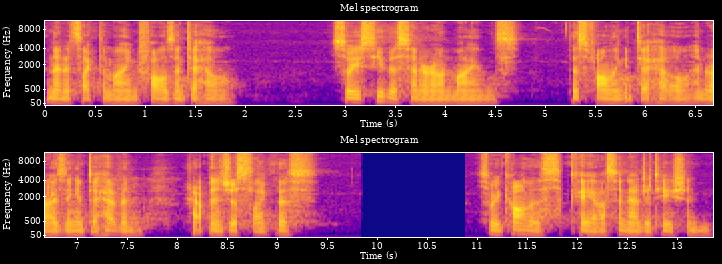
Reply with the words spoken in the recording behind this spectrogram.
And then it's like the mind falls into hell. So we see this in our own minds. This falling into hell and rising into heaven happens just like this. So we call this chaos and agitation.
